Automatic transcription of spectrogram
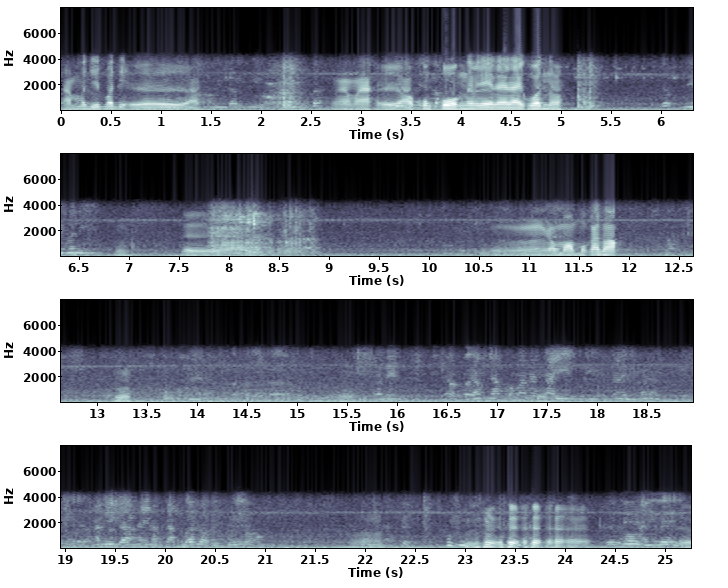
เอามายืนบนนี่เออมามาเออเอาโค้งๆนี่ไปเลยหลายๆคนเนาะอืมเออ เอาหมอบหมวกกันน็อกอืมอืมอันนี้ย้ำย้ำเข้ามาใกล้ใกล้มากอันนี้จะให้นักการเบิร์ดเราได้คุยแล้วอืมเขาให้เลยเหรอ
